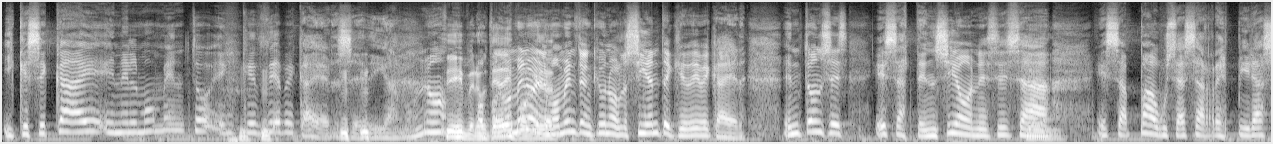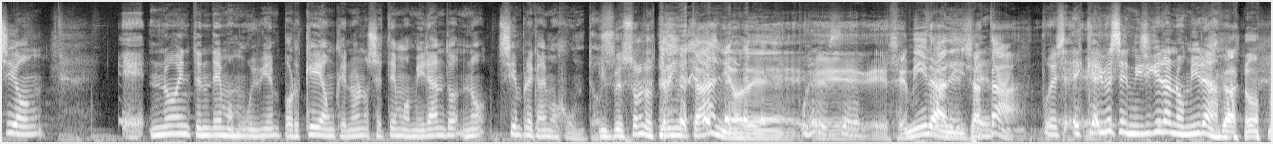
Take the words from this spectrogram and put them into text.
y que se cae en el momento en que debe caerse, digamos, ¿no? Sí, pero o por lo menos en el momento en que uno siente que debe caer. Entonces, esas tensiones, esa, esa pausa, esa respiración, eh, no entendemos muy bien por qué, aunque no nos estemos mirando, no siempre caemos juntos. Y pues son los 30 años de. Puede eh, ser. se miran Puede y ya está. Pues es que hay veces ni siquiera nos miramos. Claro.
